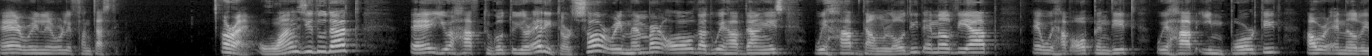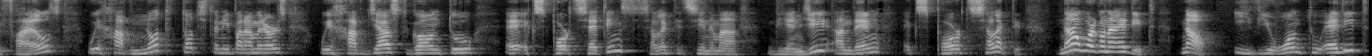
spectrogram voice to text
Uh, really, really fantastic. All right, once you do that, uh, you have to go to your editor. So remember, all that we have done is we have downloaded MLV app, uh, we have opened it, we have imported our MLV files, we have not touched any parameters, we have just gone to uh, export settings, selected cinema DNG, and then export selected. Now we're gonna edit. Now, if you want to edit,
